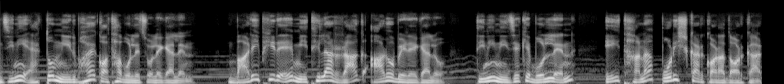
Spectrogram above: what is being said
যিনি এত নির্ভয়ে কথা বলে চলে গেলেন? বাড়ি ফিরে মিথিলার রাগ আরও বেড়ে গেল। তিনি নিজেকে বললেন, এই থানা পরিষ্কার করা দরকার।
